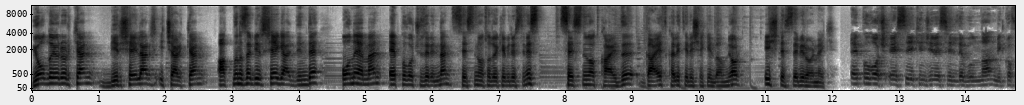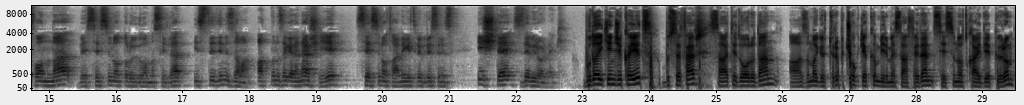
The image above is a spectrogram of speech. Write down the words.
Yolda yürürken, bir şeyler içerken aklınıza bir şey geldiğinde onu hemen Apple Watch üzerinden sesli nota dökebilirsiniz. Sesli not kaydı gayet kaliteli şekilde alınıyor. İşte size bir örnek. Apple Watch SE ikinci nesilde bulunan mikrofonla ve sesli notlar uygulamasıyla istediğiniz zaman aklınıza gelen her şeyi sesli not haline getirebilirsiniz. İşte size bir örnek. Bu da ikinci kayıt. Bu sefer saati doğrudan ağzıma götürüp çok yakın bir mesafeden sesli not kaydı yapıyorum.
